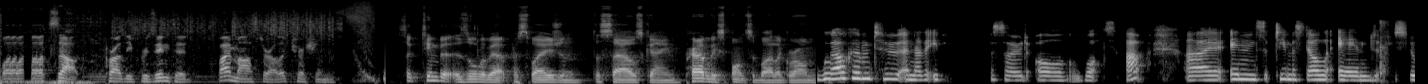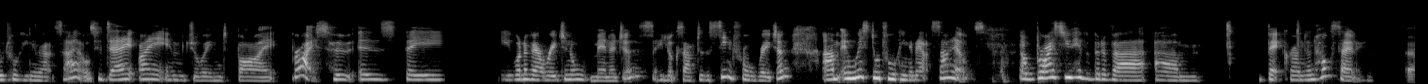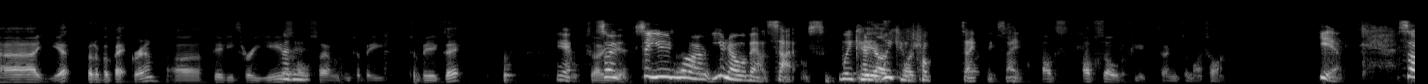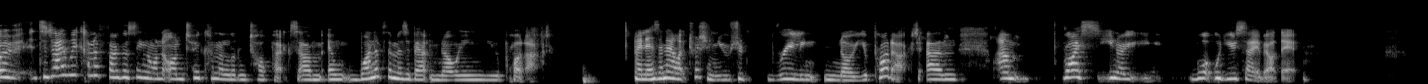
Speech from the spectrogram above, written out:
What's up? Proudly presented by Master Electricians. September is all about persuasion, the sales game, proudly sponsored by Legrand. Welcome to another episode of What's Up uh, in September still and still talking about sales. Today I am joined by Bryce, who is the one of our regional managers. He looks after the central region, um, and we're still talking about sales. Now, Bryce, you have a bit of a um, background in wholesaling. Uh, yep, bit of a background. Uh, 33 years But, uh, wholesaling to be to be exact. Yeah. So, So, yeah. so you know, you know about sales. We can, Yeah, we can I- probably safely say I've I've sold a few things in my time. Yeah. So today we're kind of focusing on on two kind of little topics. Um, and one of them is about knowing your product. And as an electrician, you should really know your product. And um, Bryce, you know, what would you say about that?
